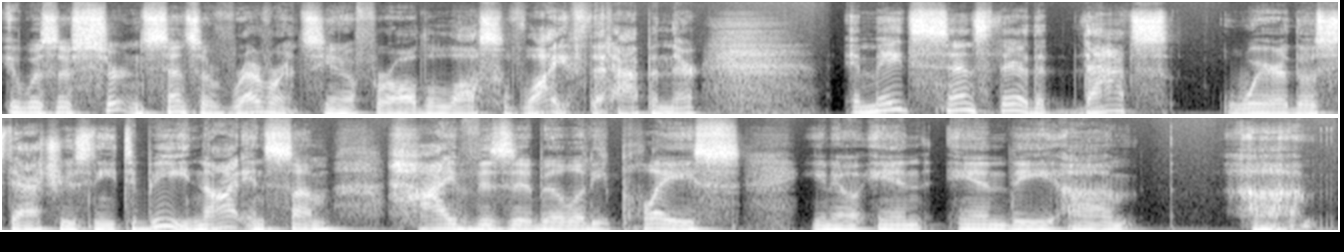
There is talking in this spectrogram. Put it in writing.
It was a certain sense of reverence, you know, for all the loss of life that happened there. It made sense there that that's where those statues need to be, not in some high visibility place, you know, in in the um, um,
